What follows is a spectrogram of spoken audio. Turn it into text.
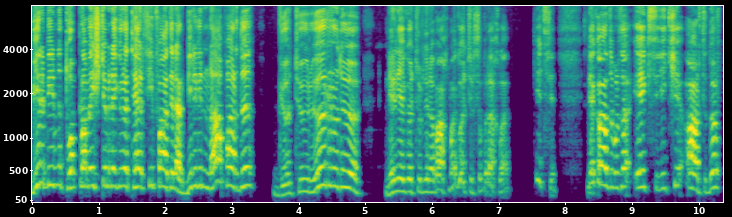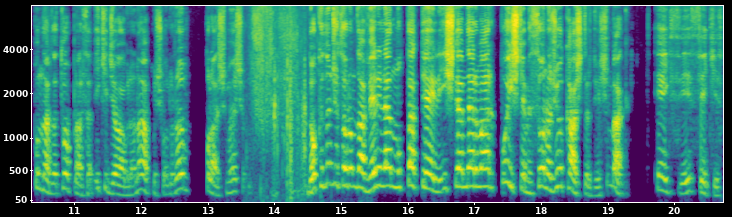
Birbirini toplama işlemine göre tersi ifadeler birbirini ne yapardı? Götürürdü. Nereye götürdüğüne bakma. Götürsün bırak lan. Gitsin. Ne kaldı burada? Eksi 2 artı 4. Bunları da toplarsam 2 cevabına ne yapmış olurum? Ulaşmış olurum. Dokuzuncu sorumda verilen mutlak değerli işlemler var. Bu işlemin sonucu kaçtır diyor. Şimdi bak. Eksi 8.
